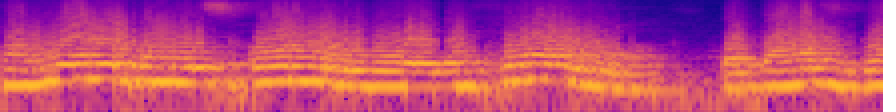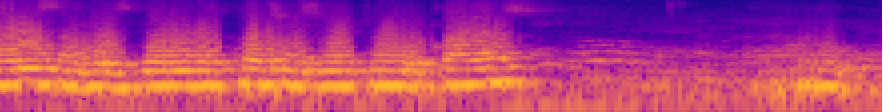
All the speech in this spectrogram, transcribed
Have you ever been in school and you're, you're failing, but God's grace and His goodness pushes you through the class?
